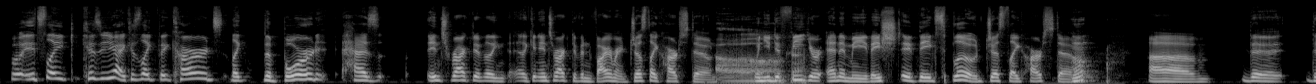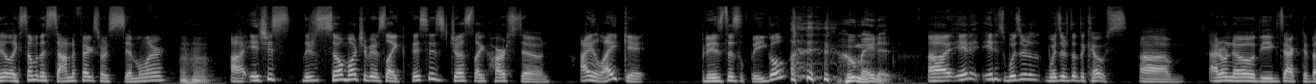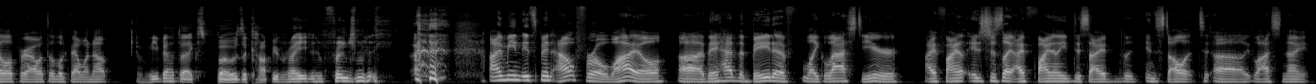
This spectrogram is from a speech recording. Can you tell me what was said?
well, it's like because yeah, because like the cards, like the board has interactive like, like an interactive environment, just like Hearthstone. Oh, when you defeat okay. your enemy, they sh- they explode just like Hearthstone. um, the they're like some of the sound effects are similar. Mhm. Uh, it's just there's so much of it. It's like this is just like Hearthstone. I like it, but is this legal? Who made it? uh, it it is Wizards Wizards of the Coast. Um, I don't know the exact developer. I'll have to look that one up. Are we about to expose a copyright infringement? I mean, it's been out for a while. Uh, they had the beta like last year. I finally, it's just like I finally decided to install it uh, last night.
